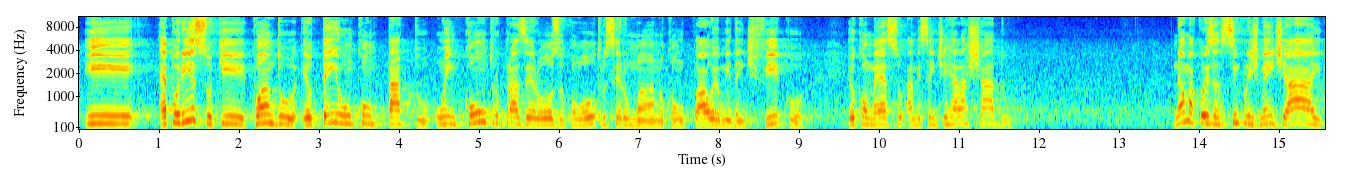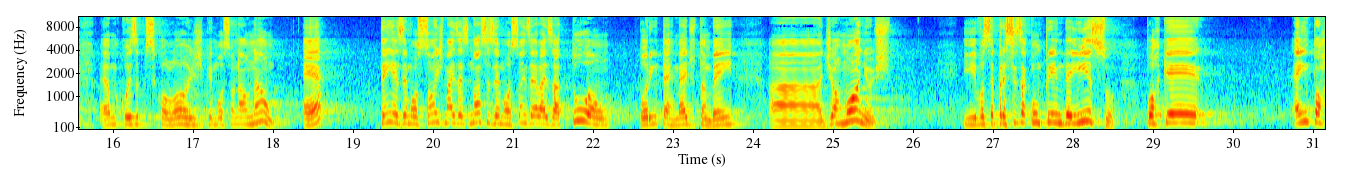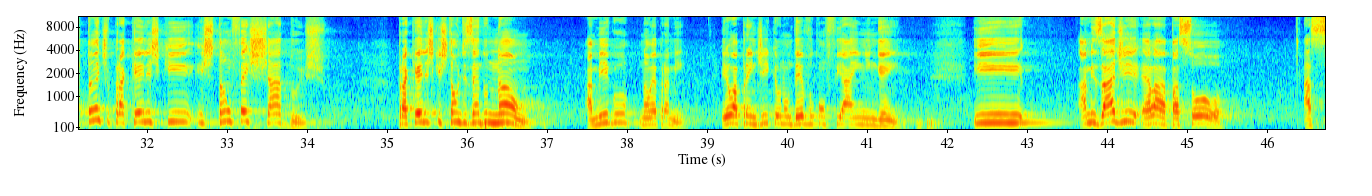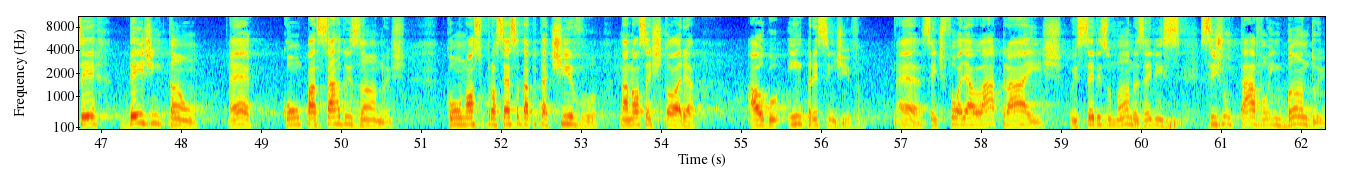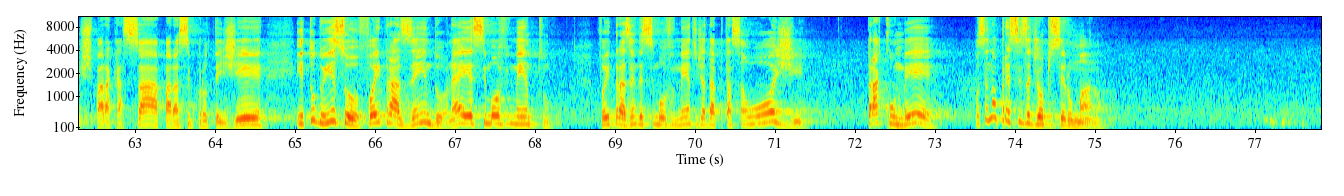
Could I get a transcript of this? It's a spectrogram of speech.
E é por isso que quando eu tenho um contato, um encontro prazeroso com outro ser humano com o qual eu me identifico, eu começo a me sentir relaxado. Não é uma coisa simplesmente, ai, é uma coisa psicológica, emocional. Não, é. Tem as emoções, mas as nossas emoções elas atuam por intermédio também ah, de hormônios. E você precisa compreender isso, porque é importante para aqueles que estão fechados, para aqueles que estão dizendo não, amigo, não é para mim. Eu aprendi que eu não devo confiar em ninguém. E a amizade, ela passou a ser, desde então, né, com o passar dos anos, com o nosso processo adaptativo na nossa história, algo imprescindível. É, se a gente for olhar lá atrás, os seres humanos eles se juntavam em bandos para caçar, para se proteger, e tudo isso foi trazendo né, esse movimento, foi trazendo esse movimento de adaptação. Hoje, para comer, você não precisa de outro ser humano.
